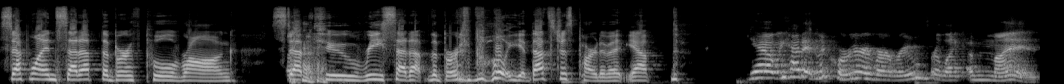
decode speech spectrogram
step one set up the birth pool wrong step two reset up the birth pool yeah that's just part of it yep yeah we had it in the corner of our room for like a month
